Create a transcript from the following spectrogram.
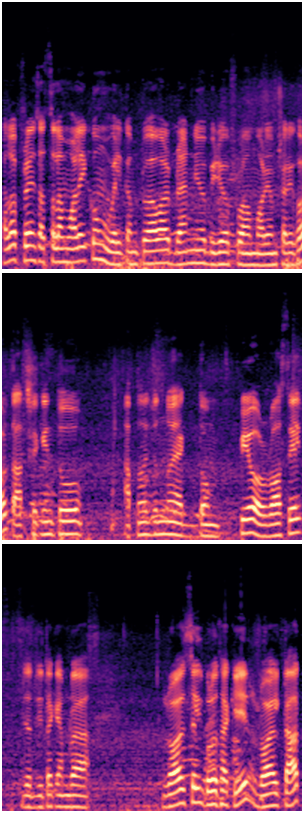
হ্যালো ফ্রেন্ডস আসসালামু আলাইকুম। Welcome to our brand new video from Mariyam Sari Ghar তো আজকে কিন্তু আপনাদের জন্য একদম পিওর র সিল্ক যেটাকে আমরা রয়্যাল সিল্ক বলে থাকি রয়্যাল টাচ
